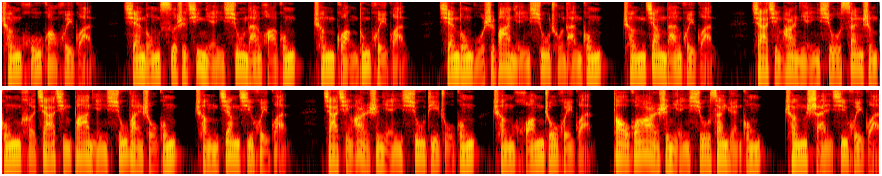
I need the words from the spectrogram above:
称湖广会馆；乾隆四十七年修南华宫，称广东会馆。乾隆五十八年修楚南宫，称江南会馆；嘉庆二年修三圣宫和嘉庆八年修万寿宫，称江西会馆；嘉庆二十年修地主宫，称黄州会馆；道光二十年修三元宫，称陕西会馆；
